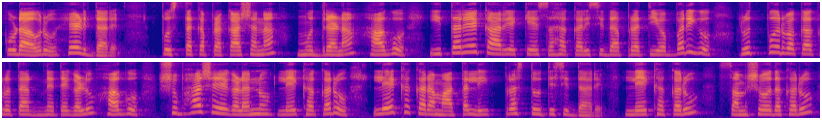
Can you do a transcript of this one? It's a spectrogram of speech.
ಕೂಡ ಅವರು ಹೇಳಿದ್ದಾರೆ. ಪುಸ್ತಕ ಪ್ರಕಾಶನ, ಮುದ್ರಣ ಹಾಗೂ ಇತರೆ ಕಾರ್ಯಕ್ಕೆ ಸಹಕರಿಸಿದ ಪ್ರತಿಯೊಬ್ಬರಿಗೂ ಹೃತ್ಪೂರ್ವಕ ಕೃತಜ್ಞತೆಗಳು ಹಾಗೂ ಶುಭಾಶಯಗಳನ್ನು ಲೇಖಕರು ಲೇಖಕರ ಮಾತಲ್ಲಿ ಪ್ರಸ್ತುತಿಸಿದ್ದಾರೆ. ಲೇಖಕರು, ಸಂಶೋಧಕರು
